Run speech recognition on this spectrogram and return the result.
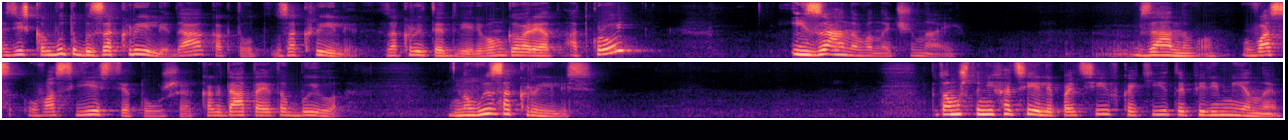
здесь как будто бы закрыли, да, как-то вот закрыли, закрытая дверь. Вам говорят, открой и заново начинай заново. У вас, у вас есть это уже, когда-то это было. Но вы закрылись. Потому что не хотели пойти в какие-то перемены.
